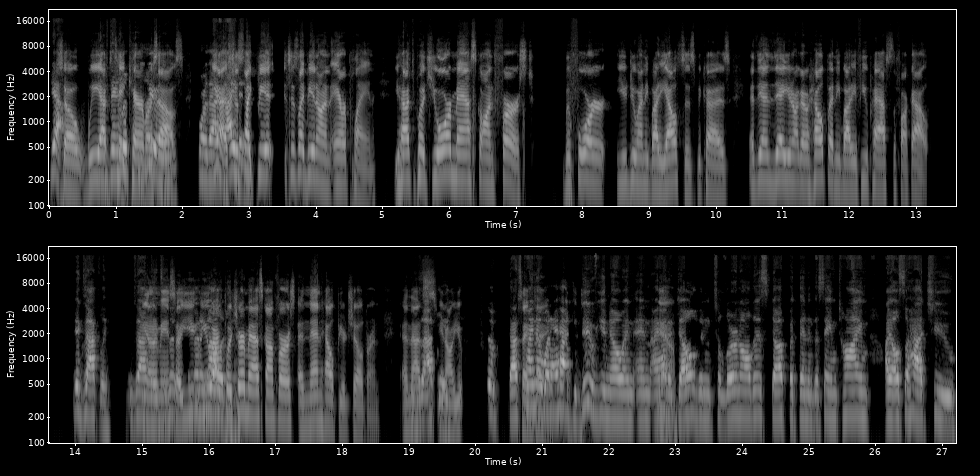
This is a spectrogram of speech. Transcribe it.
Yeah. So we have to take care to of ourselves. for that Yeah, it's just like being it's just like being on an airplane. You have to put your mask on first before you do anybody else's because at the end of the day, you're not going to help anybody if you pass the fuck out. exactly. Exactly. You know what I mean? So you you have to put your mask on first and then help your children. And that's Exactly. you know you so that's kind of what. I had to do, you know, and and I had to delve in to learn all this stuff, but then at the same time, I also had to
